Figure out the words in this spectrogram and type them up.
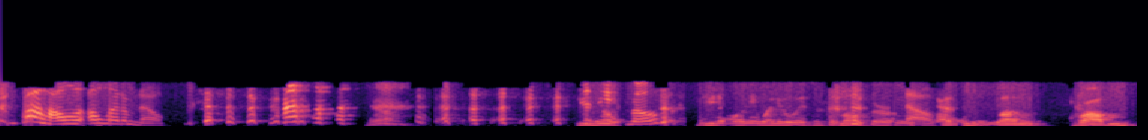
well, I'll, I'll let him know. yeah. Do Does know, he smoke? Do you know anyone who is a smoker no. has any lung problem?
